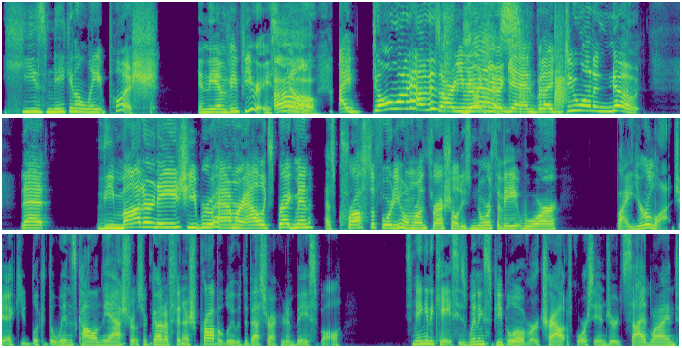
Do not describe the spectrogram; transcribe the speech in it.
he's making a late push in the MVP race. Bill. Oh, I don't want to have this argument Yes. with you again, but I do want to note that the modern age Hebrew hammer Alex Bregman has crossed the 40 home run threshold. He's north of eight war. by your logic, you'd look at the wins column. The Astros are gonna finish probably with the best record in baseball. He's making a case. He's winning some people over. Trout, of course, injured, sidelined.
